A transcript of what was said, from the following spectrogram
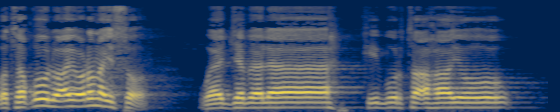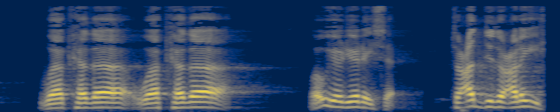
wa taquulu ay odhanayso waa jabalaah kii buurta ahaayo waa kadaa waa kadaa waa u yeedhyeedhaysaa tucaddidu calayh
